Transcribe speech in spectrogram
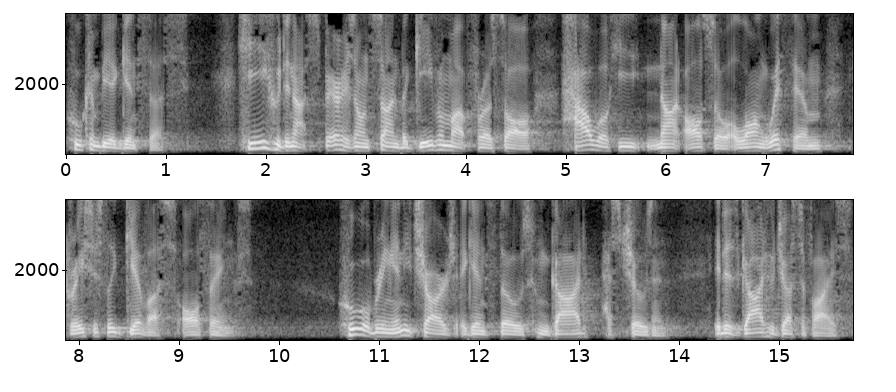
who can be against us? He who did not spare his own son, but gave him up for us all, how will he not also, along with him, graciously give us all things? Who will bring any charge against those whom God has chosen? It is God who justifies.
